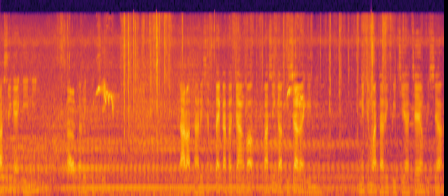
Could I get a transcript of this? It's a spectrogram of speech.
pasti kayak gini kalau dari biji kalau dari stek atau cangkok pasti nggak bisa kayak gini. Ini cuma dari biji aja yang bisa.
